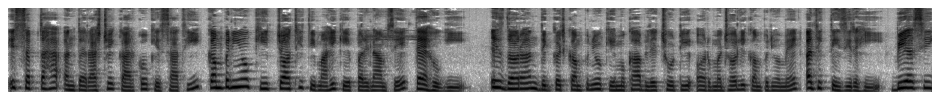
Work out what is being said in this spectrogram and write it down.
इस सप्ताह अंतर्राष्ट्रीय कारकों के साथ ही कंपनियों की चौथी तिमाही के परिणाम से तय होगी। इस दौरान दिग्गज कंपनियों के मुकाबले छोटी और मझौली कंपनियों में अधिक तेज़ी रही। बीएसई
